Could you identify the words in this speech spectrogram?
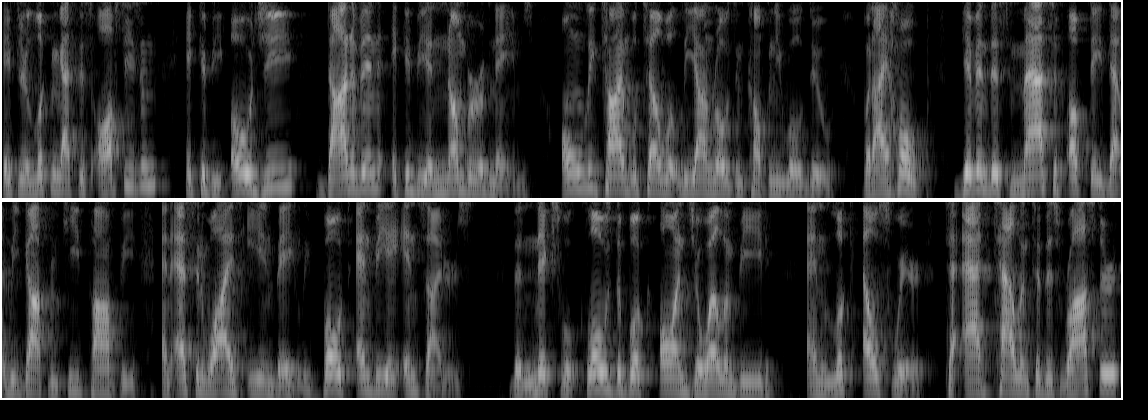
If you're looking at this offseason, it could be OG, Donovan, it could be a number of names. Only time will tell what Leon Rose and company will do. But I hope given this massive update that we got from Keith Pompey and SNY's Ian Begley, both NBA insiders, the Knicks will close the book on Joel Embiid and look elsewhere to add talent to this roster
